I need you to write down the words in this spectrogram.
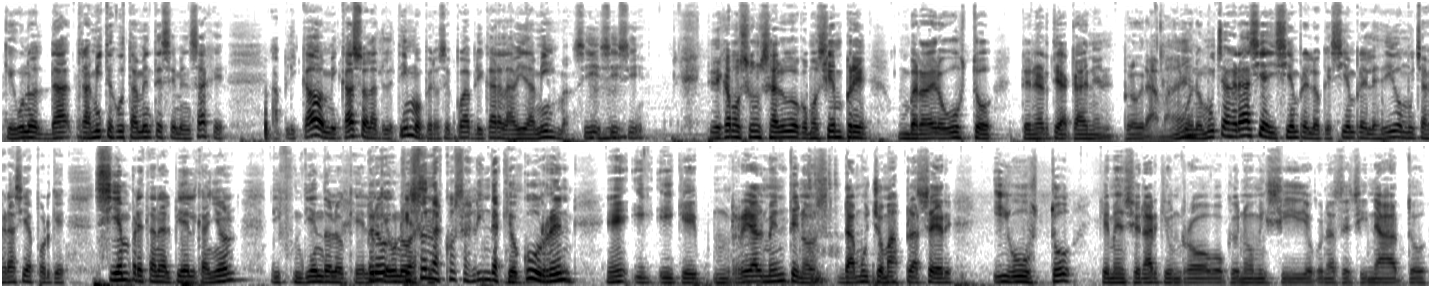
que uno da, transmite justamente ese mensaje, aplicado en mi caso al atletismo, pero se puede aplicar a la vida misma, sí, uh -huh. sí, sí. Te dejamos un saludo, como siempre, un verdadero gusto tenerte acá en el programa. ¿eh? Bueno, muchas gracias y siempre lo que siempre les digo, muchas gracias porque siempre están al pie del cañón difundiendo lo que, Pero lo que uno que hace. son las cosas lindas que ocurren ¿eh? y, y que realmente nos da mucho más placer y gusto que mencionar que un robo, que un homicidio, que un asesinato,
